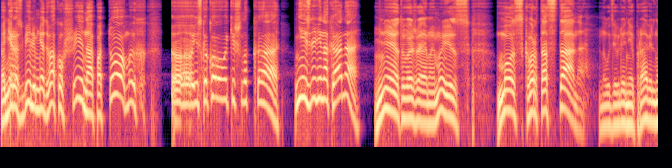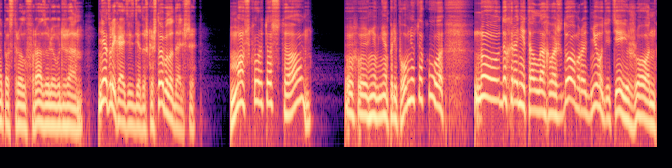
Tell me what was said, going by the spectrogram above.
Они разбили мне два кувшина, а потом их... Э, из какого вы кишлака? Не из Ленинакана?» «Нет, уважаемый, мы из Москвартостана», — на удивление правильно построил фразу Леваджан. «Не отвлекайтесь, дедушка, что было дальше?» Москвартостан? Не, не припомню такого. Ну, да хранит Аллах ваш дом, родню, детей и жен.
